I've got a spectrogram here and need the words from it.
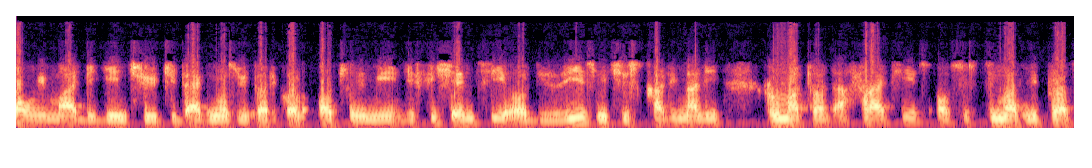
or we might begin to, to diagnose with what we call autoimmune deficiency or disease, which is cardinally rheumatoid arthritis or systemic lupus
